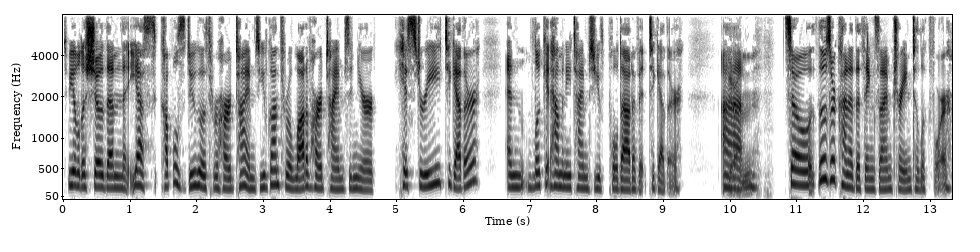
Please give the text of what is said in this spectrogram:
to be able to show them that yes, couples do go through hard times. You've gone through a lot of hard times in your history together, and look at how many times you've pulled out of it together. Yeah. Um, so those are kind of the things I'm trained to look for.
